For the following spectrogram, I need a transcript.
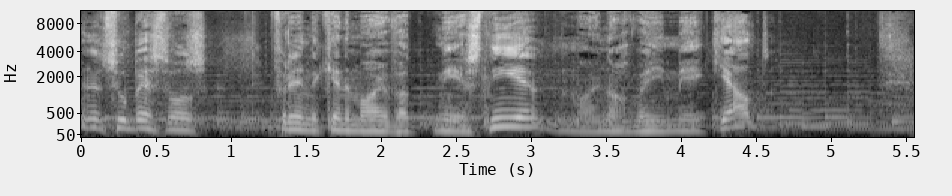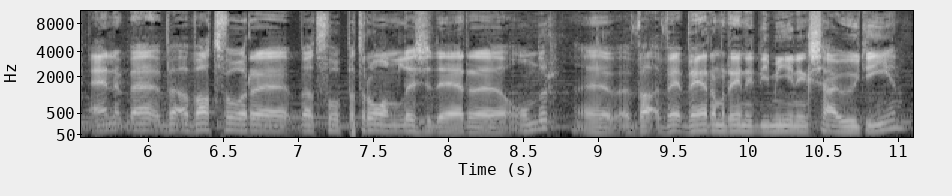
En het zou best wel eens vrienden kunnen mooi wat meer sneeuw, mooi nog wat meer geld. En eh, wa- wat voor, eh, wat voor patronen liggen daaronder? onder? waarom rennen die mening zou uit in?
